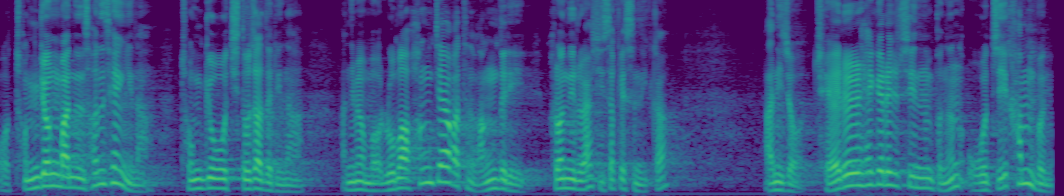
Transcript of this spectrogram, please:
어, 존경받는 선생이나 종교 지도자들이나 아니면 뭐 로마 황제와 같은 왕들이 그런 일을 할 수 있었겠습니까? 아니죠. 죄를 해결해 줄 수 있는 분은 오직 한 분,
